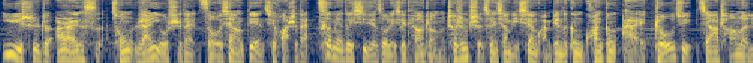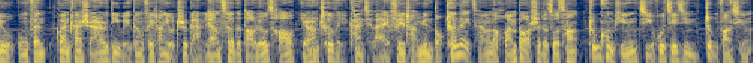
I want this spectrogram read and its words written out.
预示着 RX 从燃油时代走向电气化时代。侧面对细节做了一些调整，车身尺寸相比现款变得更宽更矮，轴距加长了六公分，贯穿式 LED 尾灯非常有质感，两侧的导流槽也让车尾看起来非常运动。车内采用了环抱式的座舱，中控屏几乎接近正方形，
